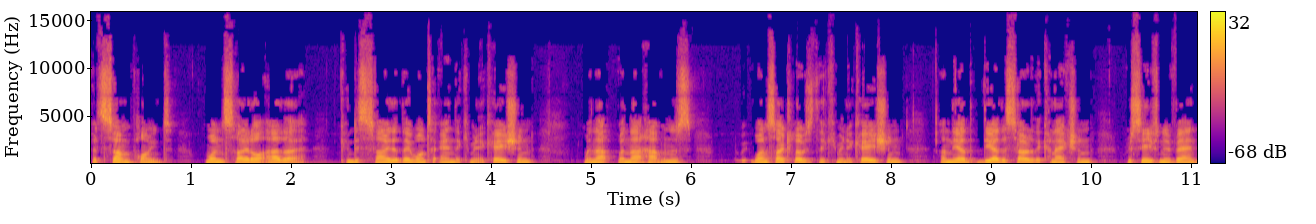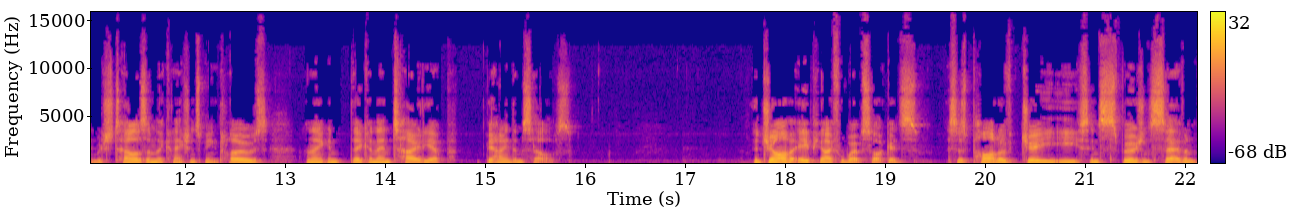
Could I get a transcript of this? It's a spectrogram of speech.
At some point, one side or other can decide that they want to end the communication. When that, when that happens, one side closes the communication and the other, the other side of the connection receives an event which tells them the connection's been closed and they can, they can then tidy up behind themselves. The Java API for WebSockets, this is part of JEE since version 7.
